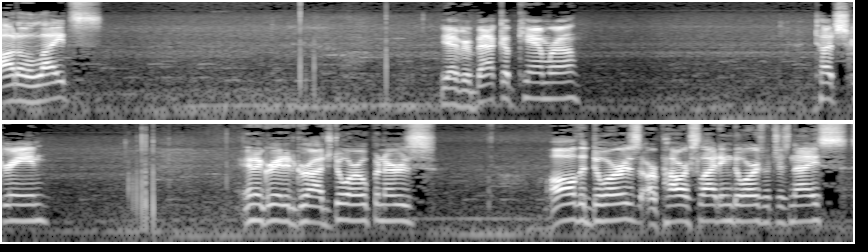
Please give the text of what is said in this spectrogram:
auto lights. You have your backup camera, touch screen, integrated garage door openers. All the doors are power sliding doors, which is nice.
